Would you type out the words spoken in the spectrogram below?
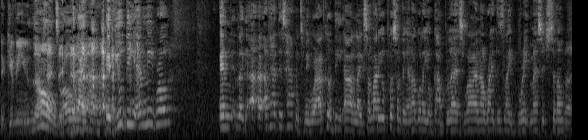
They're giving you the No, attention. bro. Like if you DM me, bro, and like I, I- I've had this happen to me where I could be uh, like somebody will put something and I'll go like, "Yo, God bless," right? And I'll write this like great message to them, Right.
